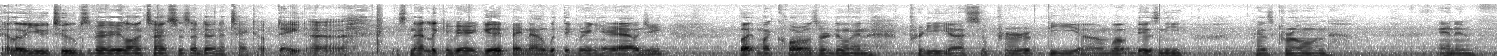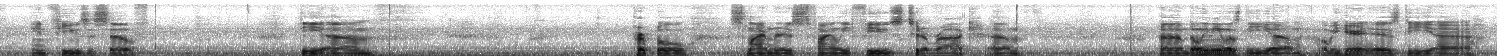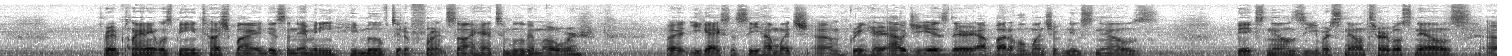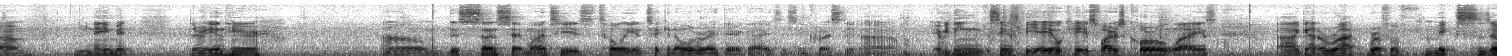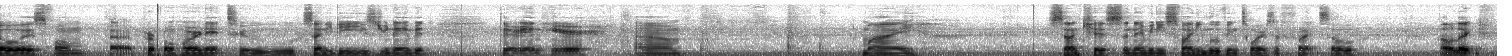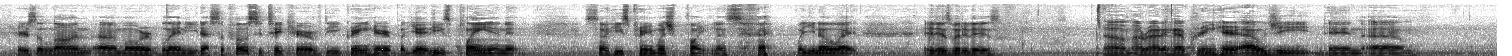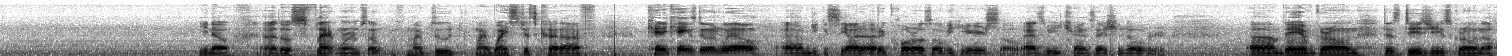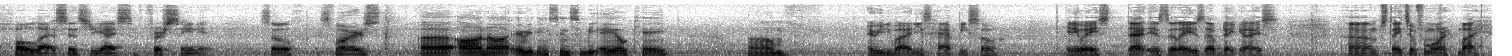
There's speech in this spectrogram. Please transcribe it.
Hello YouTube, it's a very long time since I've done a tank update. Uh, it's not looking very good right now with the green hair algae, but my corals are doing pretty uh, superb. The um, Walt Disney has grown and in infused itself. The um, purple slimer is finally fused to the rock. Um, um, the only thing was the um, over here is the uh, Red Planet was being touched by this anemone. He moved to the front, so I had to move him over. But you guys can see how much um, green hair algae is there. I bought a whole bunch of new snails. Big snails, zebra snail, turbo snails, um, you name it. They're in here. Um, this Sunset Monty is totally taking over right there, guys. It's encrusted. Um, everything seems to be a-okay as far as coral wise. Uh, I got a rock worth of mixed zoas from uh, Purple Hornet to Sunny D's, you name it. They're in here. Um, my Sunkist anemone's finally moving towards the front. So, oh look, here's a lawn uh, mower Blenny that's supposed to take care of the green hair, but yet he's playing in it. So he's pretty much pointless. but you know what? It is what it is. Um, I'd rather have green hair algae than, um, you know, uh, those flatworms. Oh, my blue, my white's just cut off. candy cane's doing well. Um, you can see all the other corals over here. So as we transition over, um, they have grown. This digi has grown a whole lot since you guys first seen it. So as far as uh, on, uh, everything seems to be a-okay. Um, everybody's happy. So anyways, that is the latest update, guys. Um, stay tuned for more. Bye.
